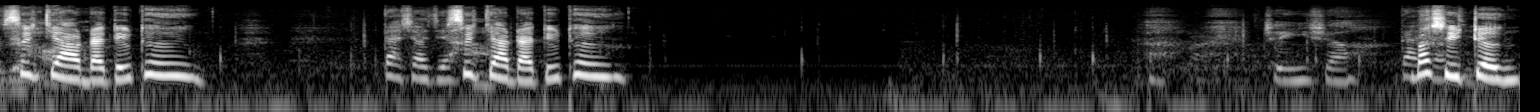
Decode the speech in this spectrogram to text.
Xin chào đại tiểu thư. Xin chào đại tiểu thư. Bác sĩ Trần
